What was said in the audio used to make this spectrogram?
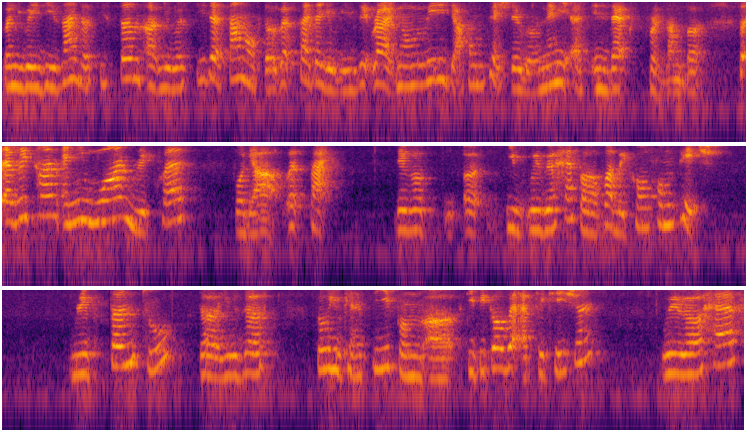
when we design the system, uh, you will see that some of the website that you visit, right? Normally their homepage they will name it as index, for example. So every time anyone requests for their website, they will uh, we will have a what we call homepage return to the users. So you can see from uh, typical web applications, we will have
